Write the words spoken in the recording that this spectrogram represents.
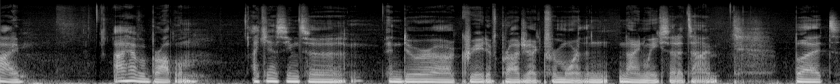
Hi, I have a problem. I can't seem to endure a creative project for more than nine weeks at a time. But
